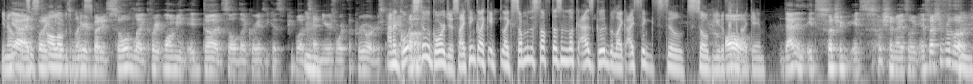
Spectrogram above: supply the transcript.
you know. yeah, it's, it's, like all over it's the place. weird, but it sold like crazy. Well, I mean, it does sold like crazy because people had Mhm. 10 years worth of pre orders. and it go- it's Oh. still gorgeous. I think like it like some of the stuff doesn't look as good, but like I think it's still so beautiful Oh, that game. That is it's such a it's such a nice look especially for the Mm.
